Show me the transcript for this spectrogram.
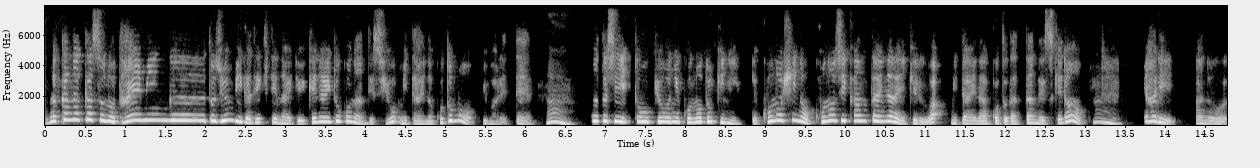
なかなかそのタイミングと準備ができてないといけないとこなんですよ、みたいなことも言われて、うん、私、東京にこの時に行って、この日のこの時間帯なら行けるわ、みたいなことだったんですけど、うん、やはり、あの、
